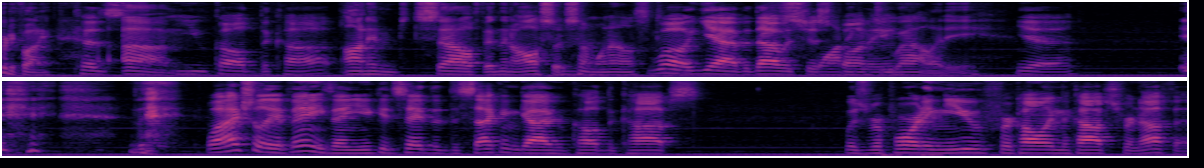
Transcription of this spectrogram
pretty funny Because Um, you called the cops. on himself and then also Mhm. someone else. Well, yeah, but that was just funny. Duality. Yeah. Well, actually, if anything, you could say that the second guy who called the cops was reporting you for calling the cops for nothing.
